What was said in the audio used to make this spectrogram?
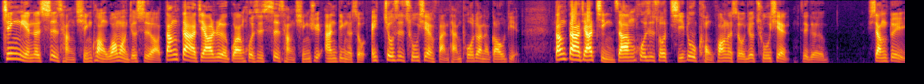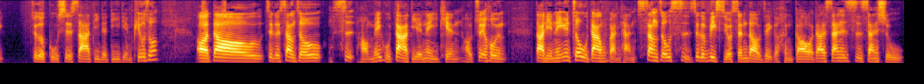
今年的市场情况往往就是啊，当大家乐观或是市场情绪安定的时候，哎，就是出现反弹波段的高点；当大家紧张或是说极度恐慌的时候，就出现这个相对这个股市杀低的低点。比如说，啊，到这个上周四，好，美股大跌那一天，好，最后大跌呢，因为周五大幅反弹，上周四这个 VIX 又升到这个很高，大概三十四、三十五，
